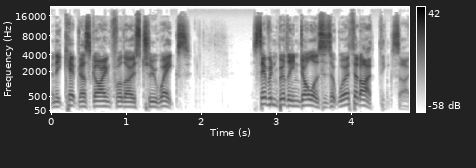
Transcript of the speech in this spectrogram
and it kept us going for those two weeks. $7 billion, is it worth it? I think so.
